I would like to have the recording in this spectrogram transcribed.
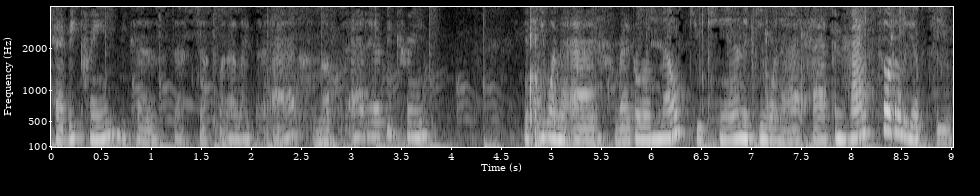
heavy cream because that's just what I like to add. I love to add heavy cream. If you wanna add regular milk, you can. If you wanna add half and half, totally up to you,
